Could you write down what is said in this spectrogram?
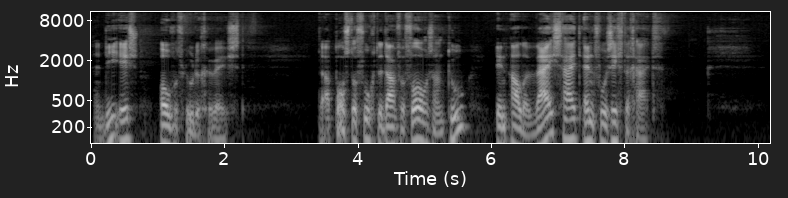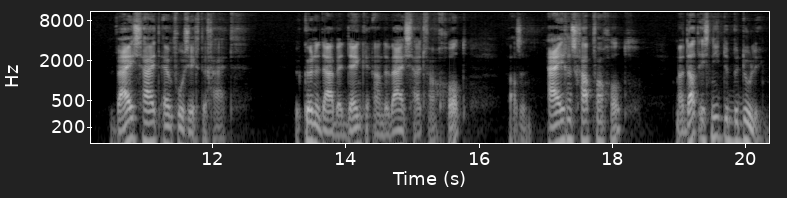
En die is overvloedig geweest. De apostel voegde dan vervolgens aan toe in alle wijsheid en voorzichtigheid. Wijsheid en voorzichtigheid. We kunnen daarbij denken aan de wijsheid van God als een eigenschap van God, maar dat is niet de bedoeling.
